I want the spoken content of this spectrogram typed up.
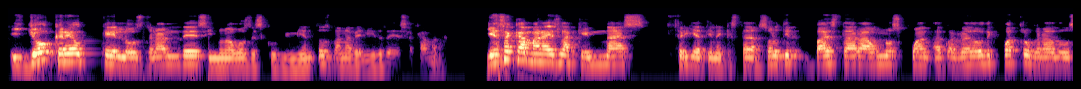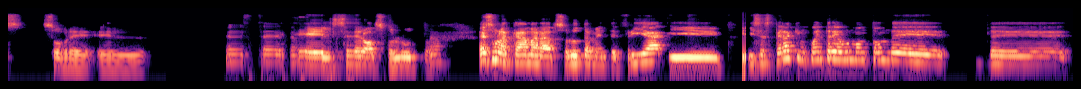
y yo creo que los grandes y nuevos descubrimientos van a venir de esa cámara. Y esa cámara es la que más fría tiene que estar. Solo va a estar a unos alrededor de 4 grados sobre el, el cero absoluto. Ah. Es una cámara absolutamente fría y, y, se espera que encuentre un montón de, de,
